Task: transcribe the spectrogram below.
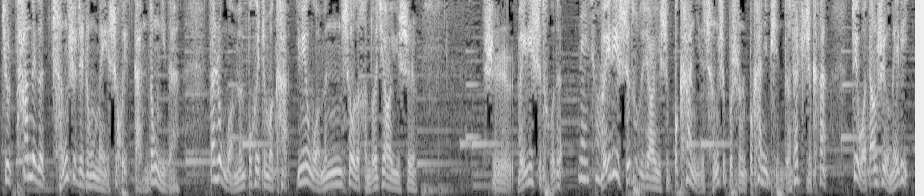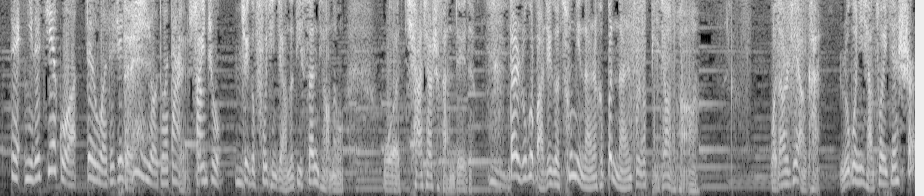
就他那个城市这种美是会感动你的，但是我们不会这么看，因为我们受的很多教育是是唯利是图的。没错，唯利是图的教育是不看你的城市不诚实，不看你品德，他只看对我当时有没利。对你的结果对我的这个利益有多大帮助？这个父亲讲的第三条呢，我恰恰是反对的。嗯，但是如果把这个聪明男人和笨男人做个比较的话啊，我倒是这样看：如果你想做一件事儿，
